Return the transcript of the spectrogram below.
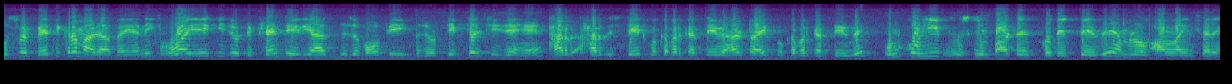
उसमें व्यतिक्रम आ जाता है। यानी हुआ ये कि जो डिफरेंट एरियाज़ से जो बहुत ही जो टिपिकल चीज़ें हैं हर हर स्टेट को कवर करते हुए हर ट्राइब को कवर करते हुए उनको ही उसकी इम्पोर्टेंस को देखते हुए हम लोग ऑनलाइन करें।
